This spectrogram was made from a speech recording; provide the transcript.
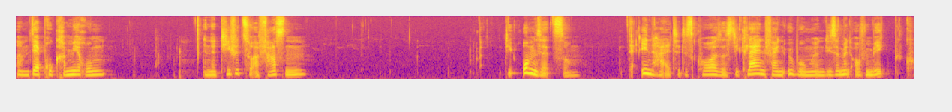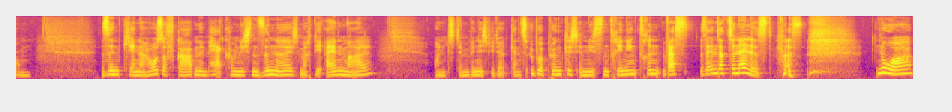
ähm, der Programmierung in der Tiefe zu erfassen, die Umsetzung der Inhalte des Kurses, die kleinen feinen Übungen, die sie mit auf den Weg bekommen sind keine Hausaufgaben im herkömmlichen Sinne. Ich mache die einmal und dann bin ich wieder ganz überpünktlich im nächsten Training drin, was sensationell ist. Nur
